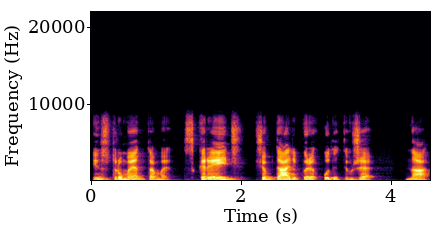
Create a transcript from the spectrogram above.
інструментами Scratch, щоб далі переходити вже на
